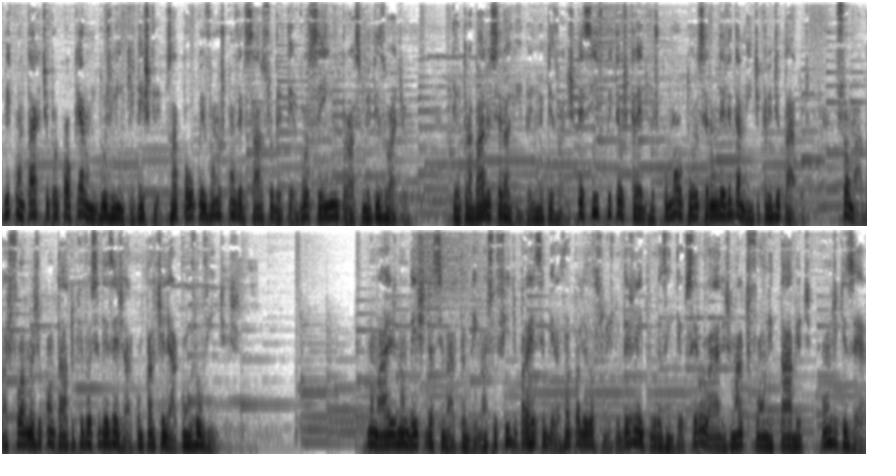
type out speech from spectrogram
me contacte por qualquer um dos links descritos há pouco e vamos conversar sobre ter você em um próximo episódio. Teu trabalho será lido em um episódio específico e teus créditos como autor serão devidamente creditados, somado às formas de contato que você desejar compartilhar com os ouvintes. No mais, não deixe de assinar também nosso feed para receber as atualizações do Desleituras em teu celular, smartphone, tablet, onde quiser.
